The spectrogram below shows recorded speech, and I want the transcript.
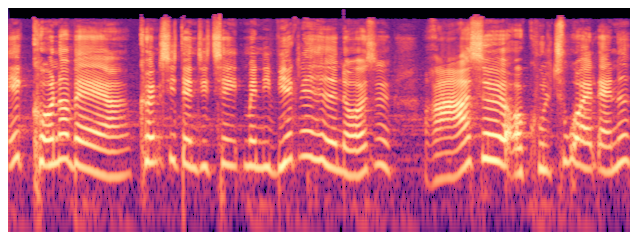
ikke kun at være kønsidentitet, men i virkeligheden også race og kultur og alt andet.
